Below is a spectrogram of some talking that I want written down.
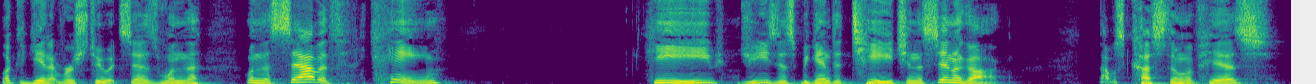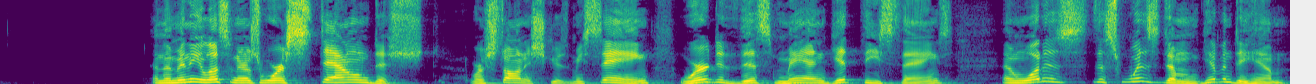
Look again at verse 2. It says, When the, when the Sabbath came, he, Jesus, began to teach in the synagogue. That was custom of his. And the many listeners were astounded were astonished, excuse me, saying, Where did this man get these things? And what is this wisdom given to him?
